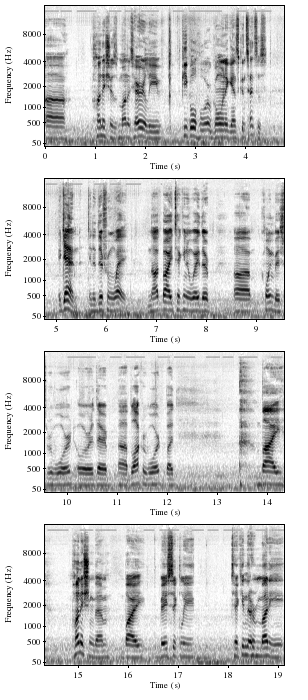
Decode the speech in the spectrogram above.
uh, punishes monetarily people who are going against consensus. Again in a different way. Not by taking away their uh, coinbase reward or their uh, block reward but by punishing them by basically taking their money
